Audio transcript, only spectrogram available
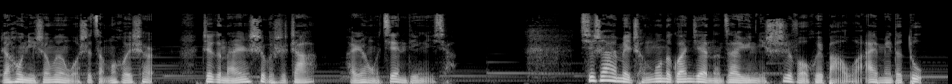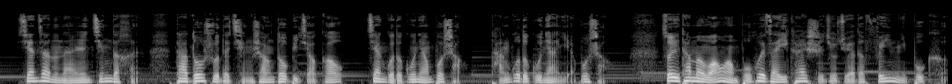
然后女生问我是怎么回事儿，这个男人是不是渣，还让我鉴定一下。其实暧昧成功的关键呢，在于你是否会把握暧昧的度。现在的男人精得很，大多数的情商都比较高，见过的姑娘不少，谈过的姑娘也不少，所以他们往往不会在一开始就觉得非你不可，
